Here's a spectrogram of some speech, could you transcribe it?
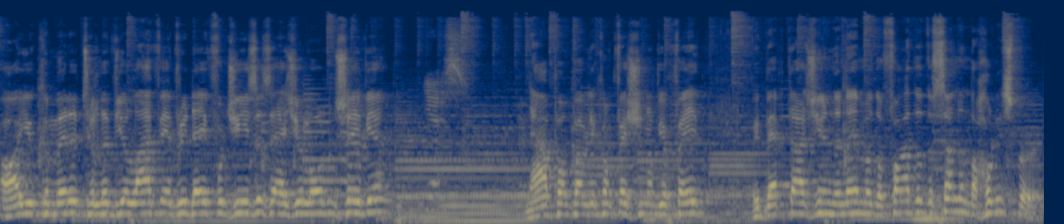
are you committed to live your life every day for Jesus as your Lord and Savior? Yes. Now, upon public confession of your faith, we baptize you in the name of the Father, the Son, and the Holy Spirit.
